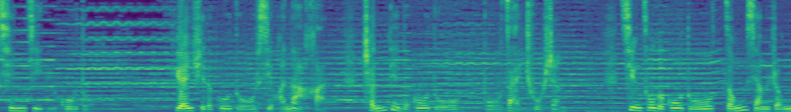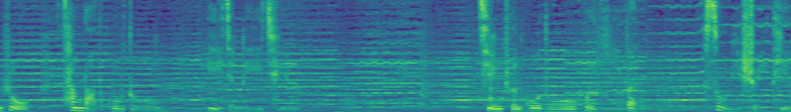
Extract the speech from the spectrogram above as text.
清寂与孤独，原始的孤独喜欢呐喊，沉淀的孤独不再出声。青葱的孤独总想融入，苍老的孤独已经离群。青春孤独会疑问，诉与谁听？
